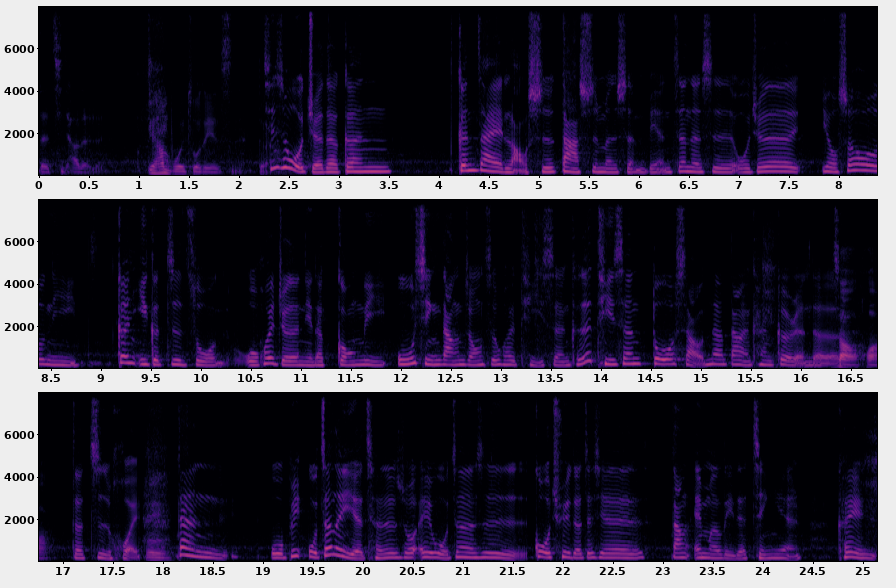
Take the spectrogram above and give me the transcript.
的其他的人，嗯、因为他们不会做这件事。其实我觉得跟跟在老师大师们身边，真的是我觉得有时候你跟一个制作，我会觉得你的功力无形当中是会提升，可是提升多少，那当然看个人的造化。的智慧，嗯，但我必我真的也承认说，哎、欸，我真的是过去的这些当 Emily 的经验，可以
